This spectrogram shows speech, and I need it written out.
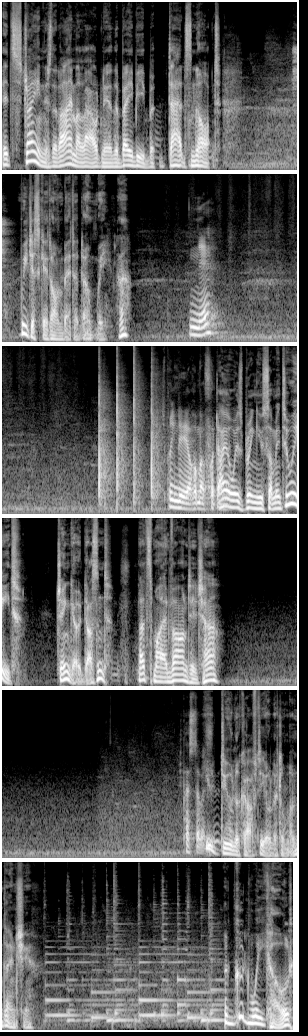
It's strange that I'm allowed near the baby, but Dad's not. We just get on better, don't we, huh? Nee. I always bring you something to eat. Jingo doesn't. That's my advantage, huh? You do look after your little one, don't you? A good week old,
